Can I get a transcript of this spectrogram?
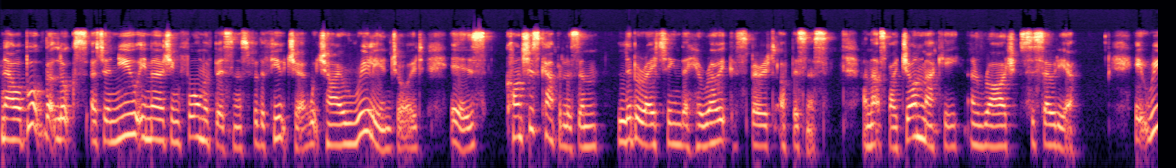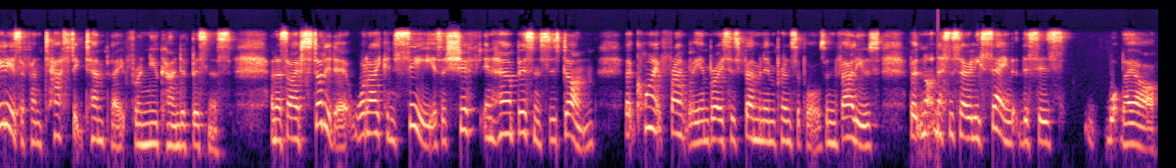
Now, a book that looks at a new emerging form of business for the future, which I really enjoyed, is Conscious Capitalism Liberating the Heroic Spirit of Business. And that's by John Mackey and Raj Sisodia. It really is a fantastic template for a new kind of business. And as I've studied it, what I can see is a shift in how business is done that, quite frankly, embraces feminine principles and values, but not necessarily saying that this is what they are.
